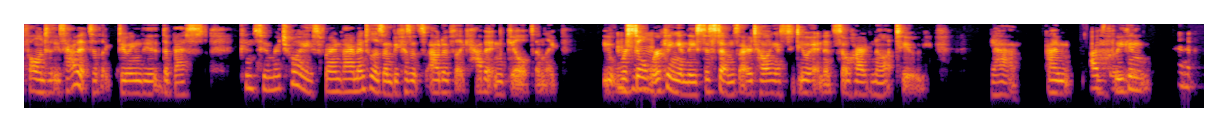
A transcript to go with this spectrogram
fall into these habits of like doing the the best consumer choice for environmentalism because it's out of like habit and guilt and like we're mm-hmm. still working in these systems that are telling us to do it and it's so hard not to yeah i'm Absolutely. we can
